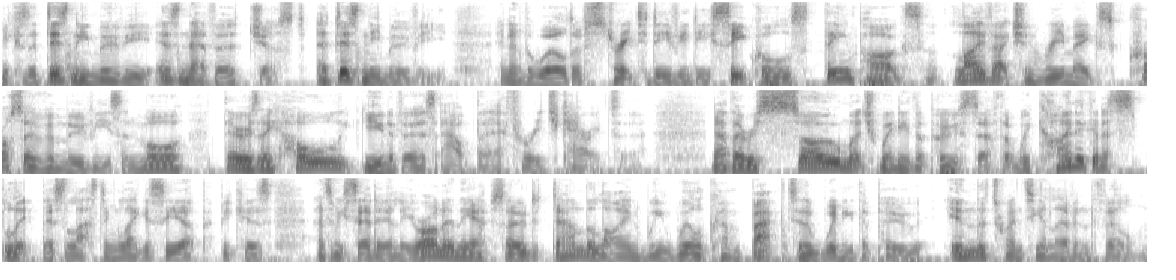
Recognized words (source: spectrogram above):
because a Disney movie is never just a Disney movie. And in the world of straight to DVD sequels, theme parks, live action remakes, crossover movies, and more, there is a whole universe out there for each character. Now, there is so much Winnie the Pooh stuff that we're kind of going to split this lasting legacy up because, as we said earlier on in the episode, down the line we will come back to Winnie the Pooh in the 2011 film.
